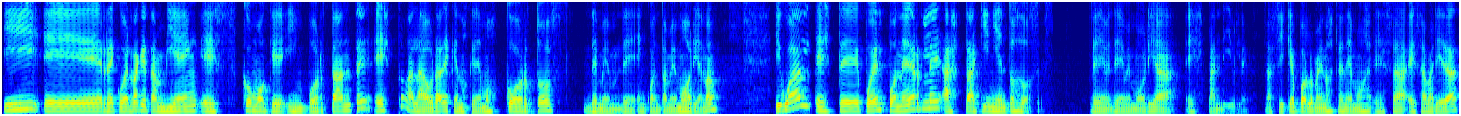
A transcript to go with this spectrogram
Y eh, recuerda que también es como que importante esto a la hora de que nos quedemos cortos de en cuanto a memoria, ¿no? Igual este, puedes ponerle hasta 512 de, de, memoria expandible. Así que por lo menos tenemos esa, esa variedad.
